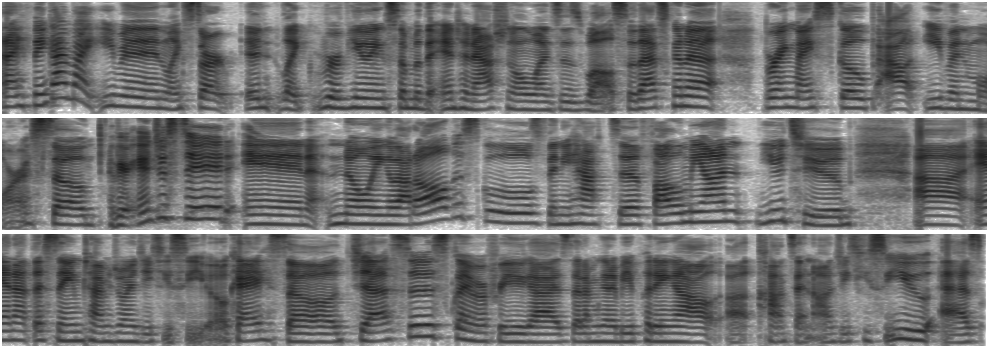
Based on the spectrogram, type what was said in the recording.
and I think I might even like start in, like reviewing some of the international ones as well. So that's gonna bring my scope out even more. So if you're interested in knowing about all the schools then you have to follow me on YouTube uh, and at the same time join GTCU okay? So just a disclaimer for you guys that I'm gonna be putting out uh, content on GTCU you as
